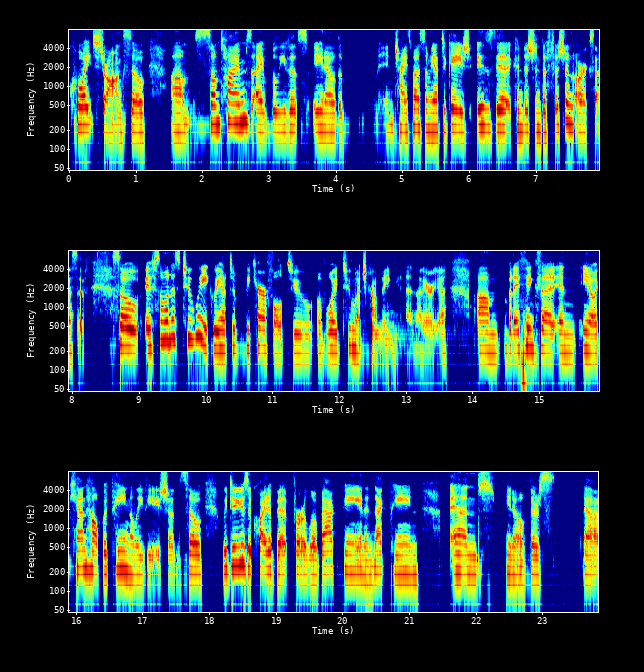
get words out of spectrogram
quite strong. So um, sometimes I believe that's you know the in Chinese medicine, we have to gauge is the condition deficient or excessive. So, if someone is too weak, we have to be careful to avoid too much cupping in that area. Um, but I think that in you know it can help with pain alleviation. So we do use it quite a bit for low back pain and neck pain, and you know there's uh,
